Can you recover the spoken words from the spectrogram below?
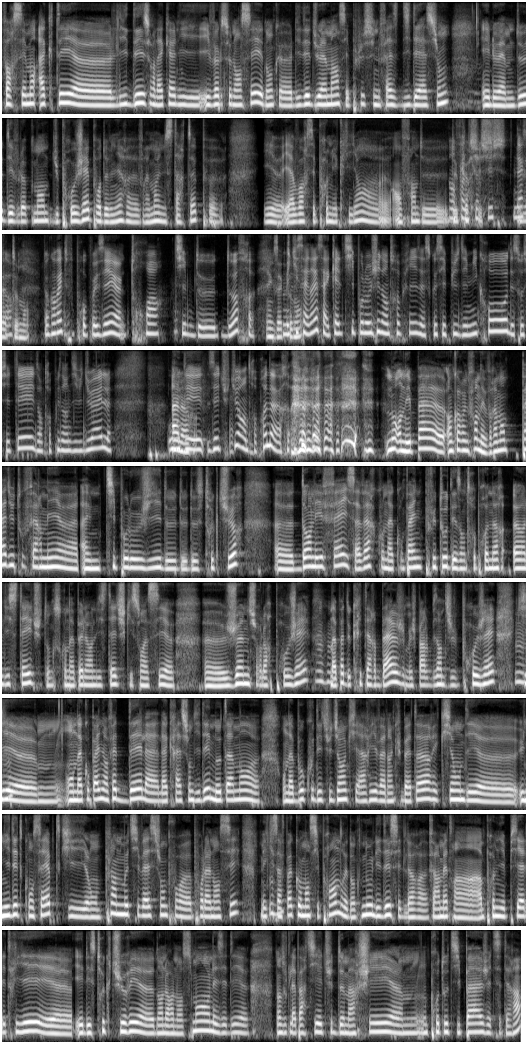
forcément acté euh, l'idée sur laquelle ils, veulent se lancer. Et donc, euh, l'idée du M1, c'est plus une phase d'idéation et le M2, développement du projet pour devenir euh, vraiment une start-up. Et, avoir ses premiers clients en fin de, cursus. Exactement. Donc en fait, vous proposez trois types d'offres, mais qui s'adressent à quelle typologie d'entreprise? Est-ce que c'est plus des micros, des sociétés, des entreprises individuelles? Ou des étudiants entrepreneurs. Nous, on n'est pas, euh, encore une fois, on n'est vraiment pas du tout fermé euh, à une typologie de, de, structure. Euh, dans les faits, il s'avère qu'on accompagne plutôt des entrepreneurs early stage, donc ce qu'on appelle early stage, qui sont assez jeunes sur leur projet. Mhm. On n'a pas de critères d'âge, mais je parle bien du projet. Qui, mhm. on accompagne en fait dès la, la création d'idées, notamment, on a beaucoup d'étudiants qui arrivent à l'incubateur et qui ont des, une idée de concept qui ont plein de motivation pour, euh, pour la lancer, mais qui ne mhm. savent pas comment s'y prendre. Et donc, nous, l'idée, c'est de leur euh, faire mettre un, premier pied à l'étrier et, euh, et, les structurer dans leur lancement, les aider dans toute la partie étude de marché, prototypage, etc.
